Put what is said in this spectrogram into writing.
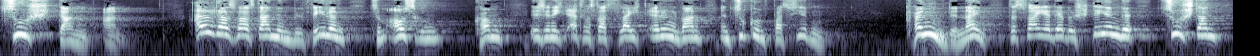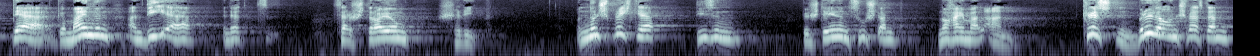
Zustand an. All das, was dann in Befehlen zum Ausdruck kommt, ist ja nicht etwas, das vielleicht irgendwann in Zukunft passieren könnte. Nein, das war ja der bestehende Zustand der Gemeinden, an die er in der Zerstreuung schrieb. Und nun spricht er diesen bestehenden Zustand noch einmal an. Christen, Brüder und Schwestern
